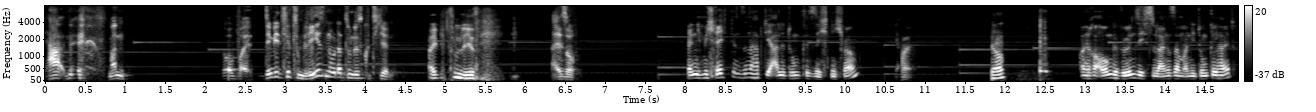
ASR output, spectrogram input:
Ja, Mann. So, sind wir jetzt hier zum Lesen oder zum Diskutieren? Eigentlich zum Lesen. Also, Wenn ich mich recht entsinne, habt ihr alle Dunkelsicht, nicht wahr? Jawohl. Eure Augen gewöhnen sich so langsam an die Dunkelheit.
